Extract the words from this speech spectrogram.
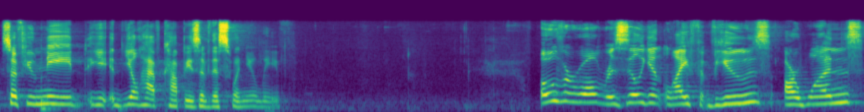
So if you need, you'll have copies of this when you leave. Overall, resilient life views are ones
